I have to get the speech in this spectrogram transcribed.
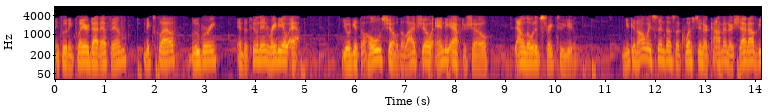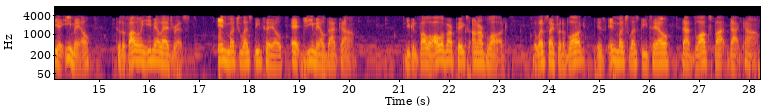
including Player.fm, Mixcloud, Blubrry, and the TuneIn Radio app. You'll get the whole show, the live show and the after show, downloaded straight to you. You can always send us a question or comment or shout out via email to the following email address, in much less detail at gmail.com. You can follow all of our picks on our blog. The website for the blog is inmuchlessdetail.blogspot.com.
